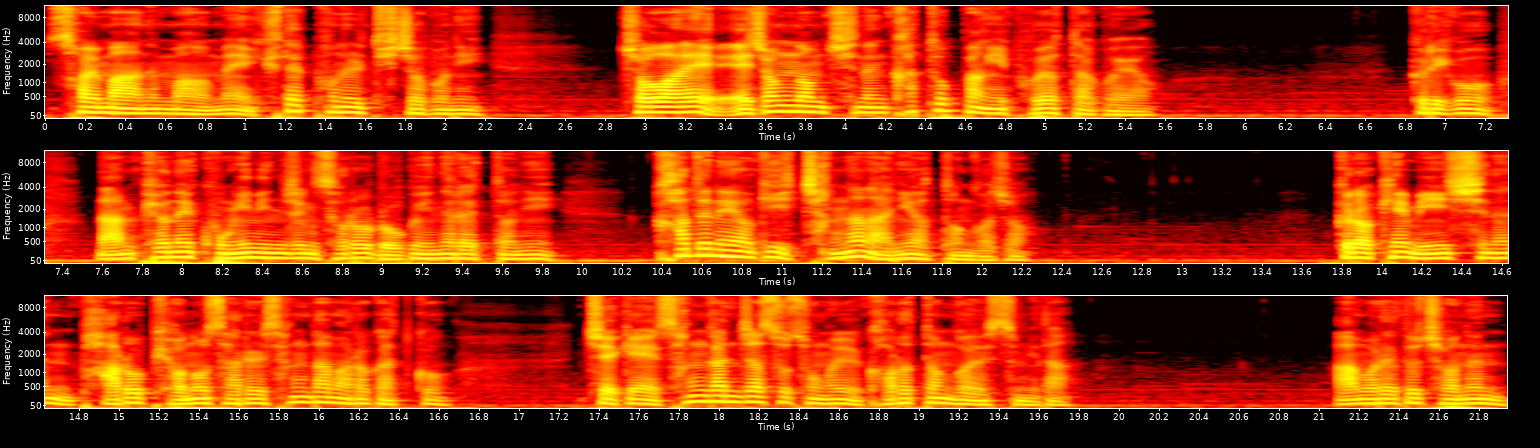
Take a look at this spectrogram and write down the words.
설마 하는 마음에 휴대폰을 뒤져보니 저와의 애정 넘치는 카톡방이 보였다고 해요. 그리고 남편의 공인인증서로 로그인을 했더니 카드 내역이 장난 아니었던 거죠. 그렇게 미희 씨는 바로 변호사를 상담하러 갔고 제게 상간자 소송을 걸었던 거였습니다. 아무래도 저는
